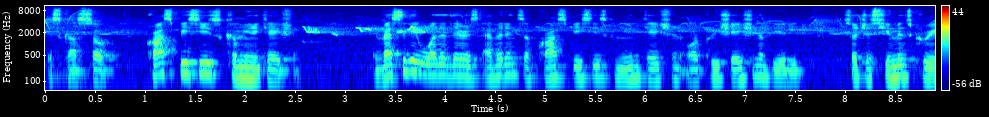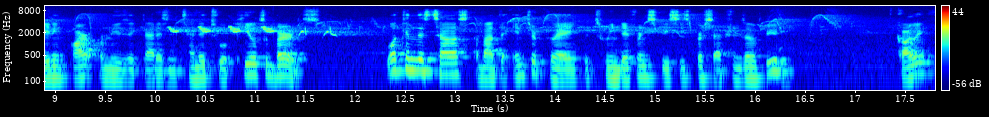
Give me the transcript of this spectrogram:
discuss. So Cross-species communication. Investigate whether there is evidence of cross-species communication or appreciation of beauty, such as humans creating art or music that is intended to appeal to birds. What can this tell us about the interplay between different species' perceptions of beauty? Carly?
